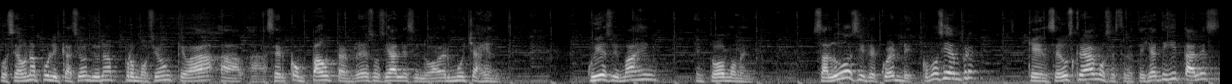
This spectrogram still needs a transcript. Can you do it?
o sea una publicación de una promoción que va a, hacer con pauta en redes sociales y lo va a ver mucha gente. Cuide su imagen en todo momento. Saludos y recuerde, como siempre, que en Zeus creamos estrategias digitales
